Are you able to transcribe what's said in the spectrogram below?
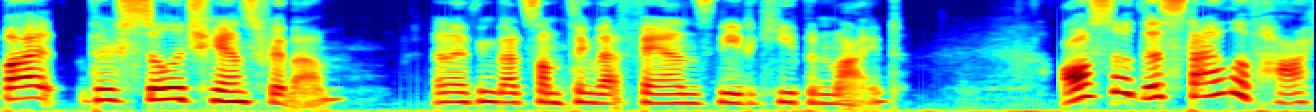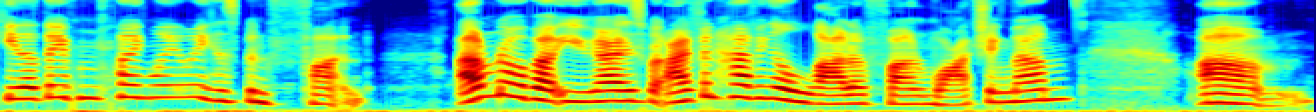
but there's still a chance for them. And I think that's something that fans need to keep in mind. Also, this style of hockey that they've been playing lately has been fun. I don't know about you guys, but I've been having a lot of fun watching them. Um,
